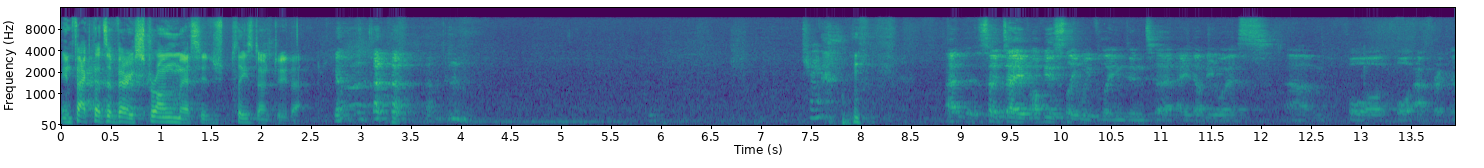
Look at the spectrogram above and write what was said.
In fact, that's a very strong message. Please don't do that. Trent? Uh, so Dave, obviously we've leaned into AWS um, for, for Africa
